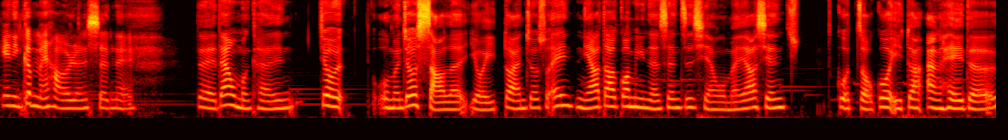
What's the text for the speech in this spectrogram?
给你更美好的人生哎。对，但我们可能就我们就少了有一段，就说，哎，你要到光明人生之前，我们要先过走过一段暗黑的。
